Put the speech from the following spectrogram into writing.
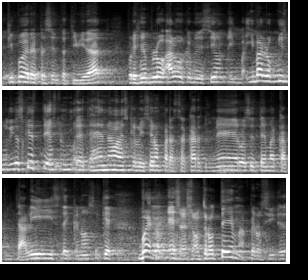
tipo de representatividad, por ejemplo, algo que me decían, iba lo mismo, digo, es que este, eh, no, es que lo hicieron para sacar dinero, ese tema capitalista y que no sé qué. Bueno, eso es otro tema, pero, sí, eh,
